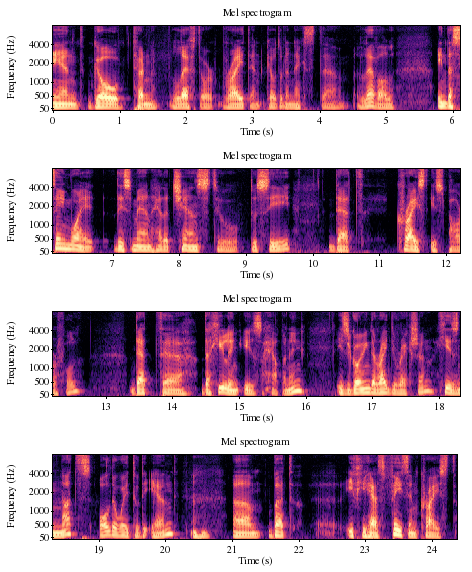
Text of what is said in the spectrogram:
and go turn left or right and go to the next uh, level. In the same way, this man had a chance to, to see that Christ is powerful, that uh, the healing is happening, is going the right direction. He is not all the way to the end, mm-hmm. um, but uh, if he has faith in Christ,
